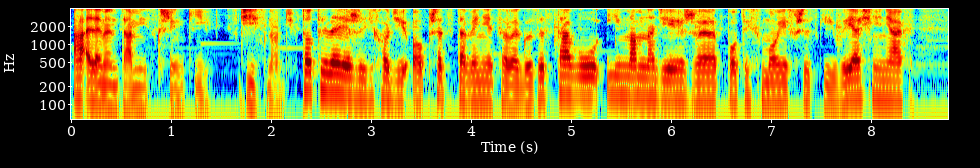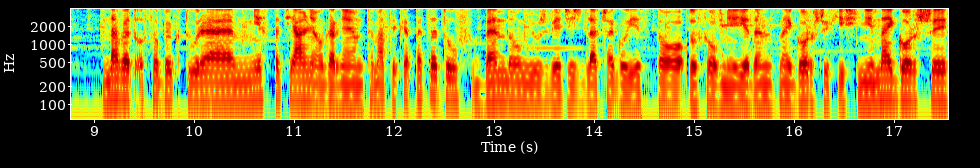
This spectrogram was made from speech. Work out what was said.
a elementami skrzynki wcisnąć. To tyle, jeżeli chodzi o przedstawienie całego zestawu i mam nadzieję, że po tych moich wszystkich wyjaśnieniach nawet osoby, które niespecjalnie ogarniają tematykę PC-ów, będą już wiedzieć, dlaczego jest to dosłownie jeden z najgorszych, jeśli nie najgorszy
